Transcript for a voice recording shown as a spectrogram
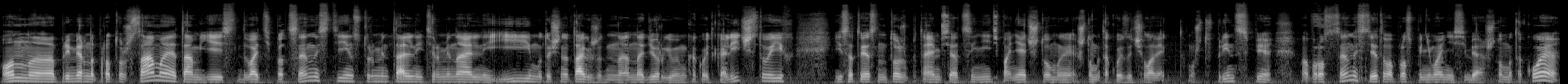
Он э, примерно про то же самое, там есть два типа ценностей, инструментальный и терминальный, и мы точно так же надергиваем какое-то количество их, и, соответственно, тоже пытаемся оценить, понять, что мы, что мы такой за человек. Потому что, в принципе, вопрос ценности – это вопрос понимания себя, что мы такое,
